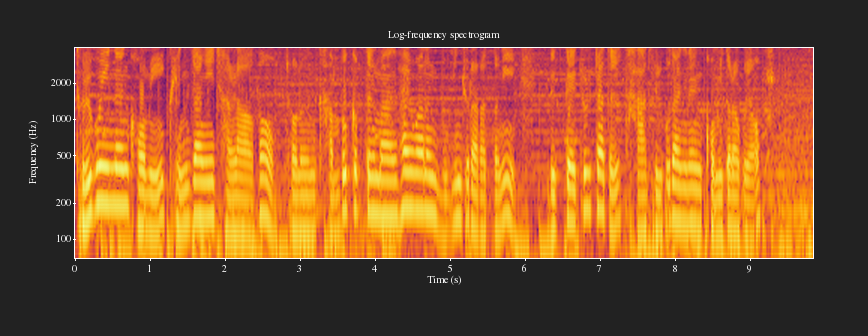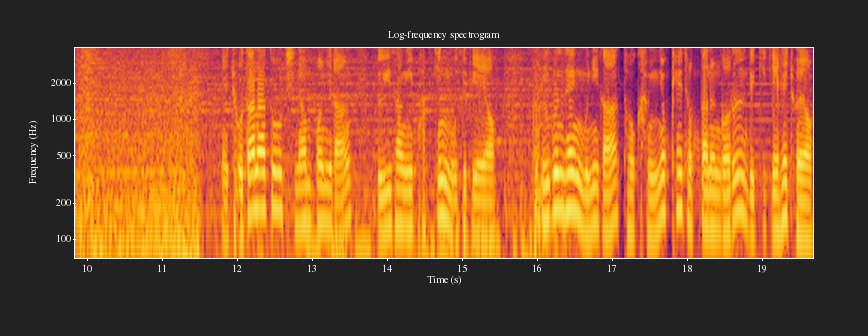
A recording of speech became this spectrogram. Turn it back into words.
들고 있는 검이 굉장히 잘 나와서 저는 간부급들만 사용하는 무기인 줄 알았더니 늑대 쫄자들 다 들고 다니는 검이더라고요. 네, 조다나도 지난번이랑 의상이 바뀐 모습이에요. 붉은색 무늬가 더 강력해졌다는 것을 느끼게 해줘요.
